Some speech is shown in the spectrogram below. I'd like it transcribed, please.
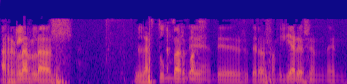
arreglar las las tumbas, tumbas. De, de- de los familiares en, en-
